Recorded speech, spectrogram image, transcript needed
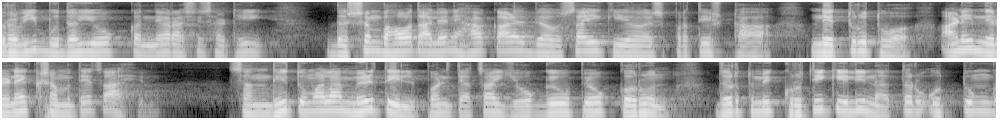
रवी बुध योग कन्या राशीसाठी दशम भावात आल्याने हा काळ व्यावसायिक यश प्रतिष्ठा नेतृत्व आणि निर्णय क्षमतेचा आहे. संधी तुम्हाला मिळतील पण त्याचा योग्य उपयोग करून जर तुम्ही कृती केली ना तर उत्तुंग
